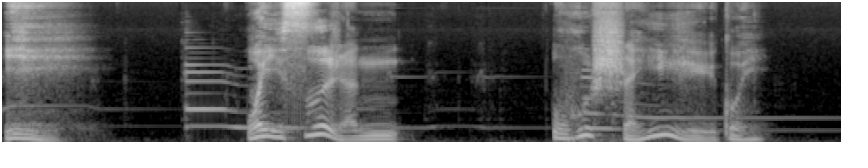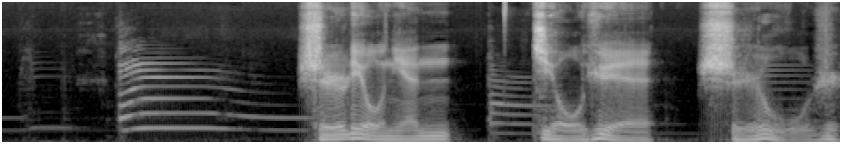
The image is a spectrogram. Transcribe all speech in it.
噫！微斯人，无谁与归？十六年九月十五日。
